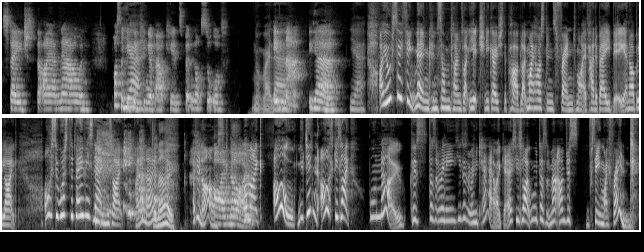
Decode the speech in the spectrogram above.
stage that I am now and possibly Yeah. thinking about kids, but not sort of Not right there. in that. Yeah. Yeah. I also think men can sometimes like literally go to the pub. Like my husband's friend might have had a baby and I'll be like, Oh, so what's the baby's name? He's like, I don't know. don't know. I didn't ask. I know. I'm like, Oh, you didn't ask. He's like, Well, no, because doesn't really he doesn't really care, I guess. He's like, Well, it doesn't matter. I'm just seeing my friend.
